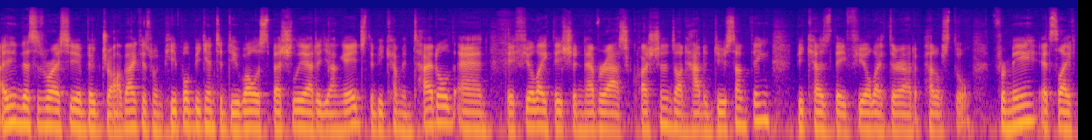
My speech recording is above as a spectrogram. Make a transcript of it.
I think this is where I see a big drawback is when people begin to do well, especially at a young age, they become entitled and they feel like they should never ask questions on how to do something because they feel like they're at a pedestal. For me, it's like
